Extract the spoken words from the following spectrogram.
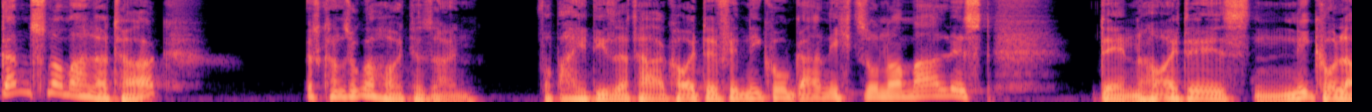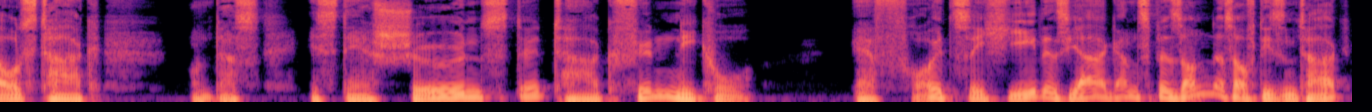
ganz normaler Tag. Es kann sogar heute sein. Wobei dieser Tag heute für Nico gar nicht so normal ist, denn heute ist Nikolaustag und das ist der schönste Tag für Nico. Er freut sich jedes Jahr ganz besonders auf diesen Tag.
